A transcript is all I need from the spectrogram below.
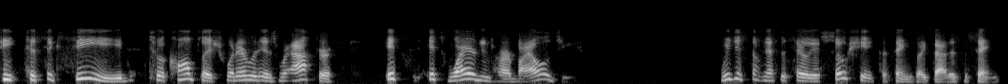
See, to succeed, to accomplish whatever it is we're after, it's it's wired into our biology. We just don't necessarily associate the things like that as the same.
